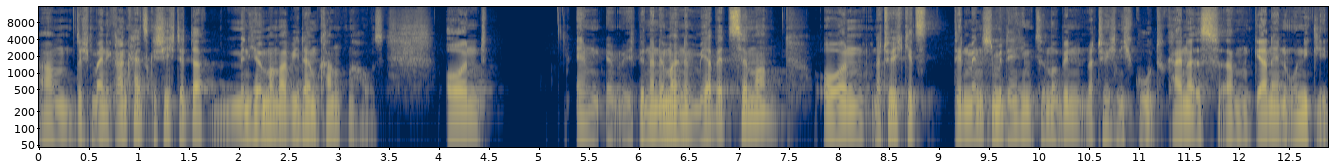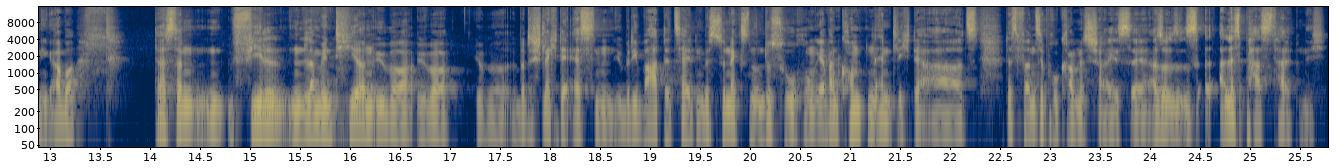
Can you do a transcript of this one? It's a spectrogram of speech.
Ähm, durch meine Krankheitsgeschichte, da bin ich ja immer mal wieder im Krankenhaus. Und in, ich bin dann immer in einem Mehrbettzimmer und natürlich geht's den Menschen, mit denen ich im Zimmer bin, natürlich nicht gut. Keiner ist ähm, gerne in der Uniklinik, aber da ist dann viel Lamentieren über, über über, über das schlechte Essen, über die Wartezeiten bis zur nächsten Untersuchung. Ja, wann kommt denn endlich der Arzt? Das Fernsehprogramm ist scheiße. Also ist, alles passt halt nicht.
